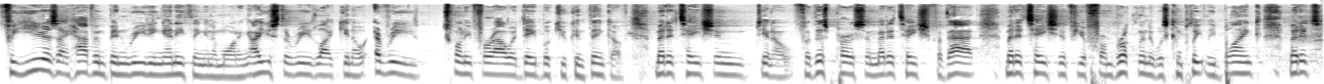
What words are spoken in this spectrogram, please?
For years, I haven't been reading anything in the morning. I used to read, like, you know, every 24 hour day book you can think of. Meditation, you know, for this person, meditation for that. Meditation, if you're from Brooklyn, it was completely blank. Medit-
